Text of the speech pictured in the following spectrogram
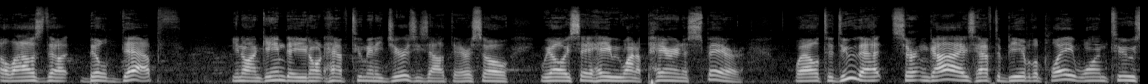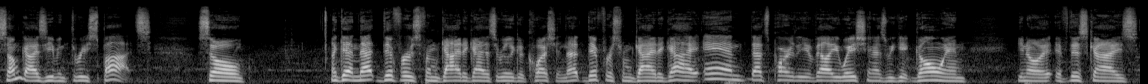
allows to build depth. You know, on game day you don't have too many jerseys out there, so we always say, hey, we want a pair and a spare. Well, to do that, certain guys have to be able to play one, two, some guys even three spots. So again, that differs from guy to guy. That's a really good question. That differs from guy to guy, and that's part of the evaluation as we get going. You know, if this guy's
